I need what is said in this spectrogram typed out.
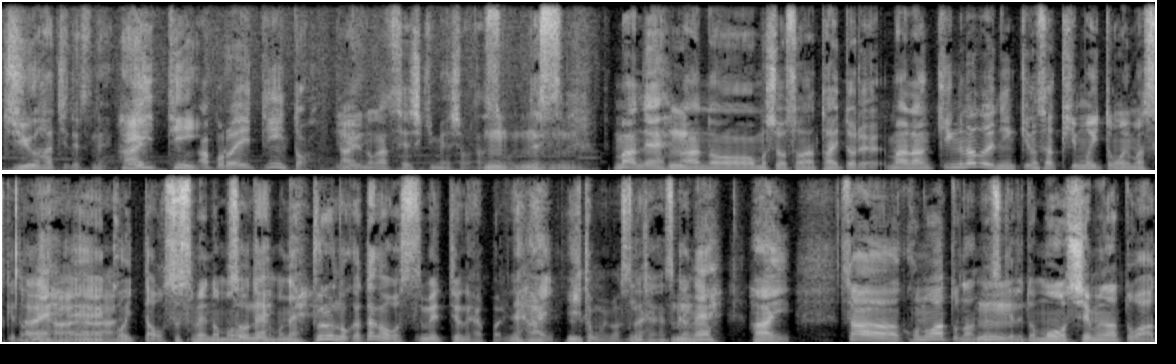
18ですね。はい。18アポロ18というのが正式名称だそうです。まあねうん。あのー面白そうなタイトル。まあランキングなどで人気の作品もいいと思いますけどね。こういったおすすめのものそうねっていうのもね。プロの方がおすすめっていうのはやっぱりねはい。いいと思いますね。いい。んじゃないですかね。はい。さあこの後なんですけれども CM の後は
